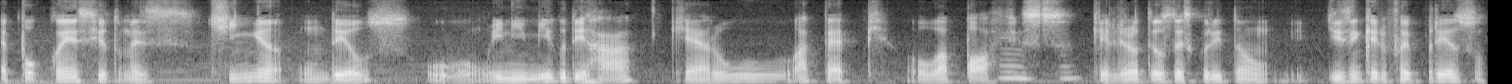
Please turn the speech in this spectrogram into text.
É pouco conhecido, mas tinha um deus, o inimigo de Ra, que era o Apep, ou Apophis, uhum. que ele era o deus da escuridão. E dizem que ele foi preso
